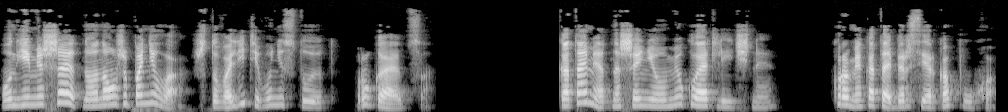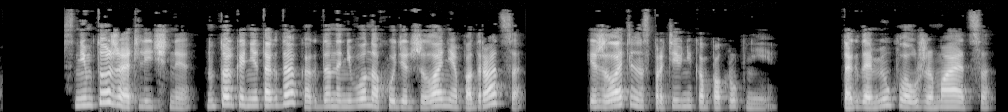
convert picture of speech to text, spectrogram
Он ей мешает, но она уже поняла, что валить его не стоит. Ругаются. Котами отношения у Мюклы отличные, кроме кота-берсерка Пуха. С ним тоже отличные, но только не тогда, когда на него находит желание подраться и желательно с противником покрупнее. Тогда Мюкла уже мается,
